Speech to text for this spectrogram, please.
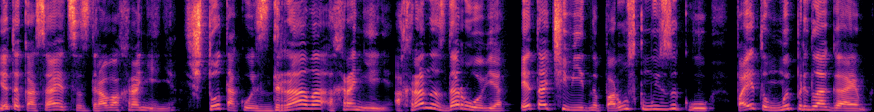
Это касается здравоохранения. Что такое здравоохранение? Охрана здоровья. Это очевидно по русскому языку. Поэтому мы предлагаем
